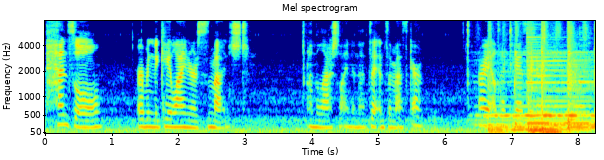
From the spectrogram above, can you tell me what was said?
pencil Urban Decay liner smudged on the lash line and that's it and some mascara. All right, I'll talk to you guys later.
